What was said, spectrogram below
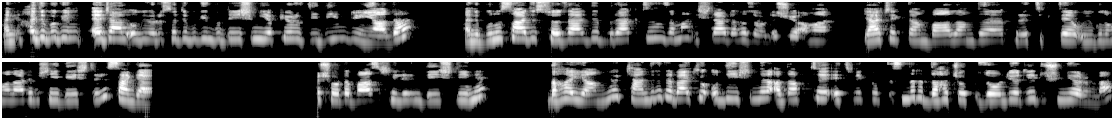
hani hadi bugün ecel oluyoruz, hadi bugün bu değişimi yapıyoruz dediğin dünyada hani bunu sadece sözelde bıraktığın zaman işler daha zorlaşıyor ama gerçekten bağlamda, pratikte, uygulamalarda bir şeyi değiştirirsen orada bazı şeylerin değiştiğini daha iyi anlıyor. Kendini de belki o değişimlere adapte etmek noktasında da daha çok zorluyor diye düşünüyorum ben.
